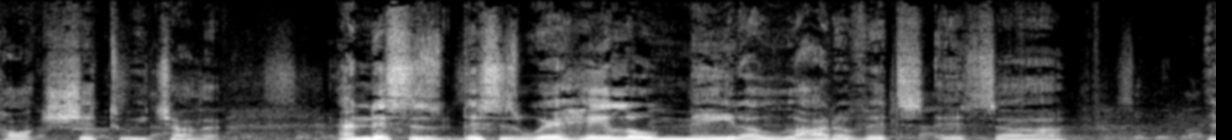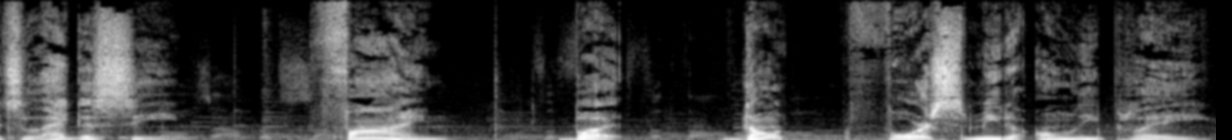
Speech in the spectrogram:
talk shit to each other. And this is this is where Halo made a lot of its its uh its legacy. Fine, but don't force me to only play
